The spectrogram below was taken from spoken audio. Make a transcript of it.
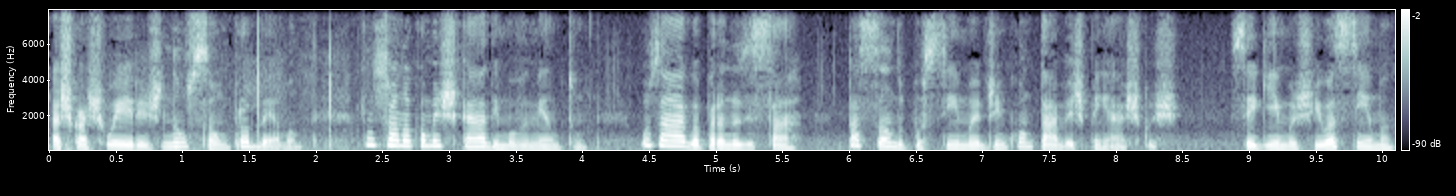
As cachoeiras não são um problema. Funcionam como escada em movimento. Usa água para nos içar, passando por cima de incontáveis penhascos. Seguimos rio acima,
